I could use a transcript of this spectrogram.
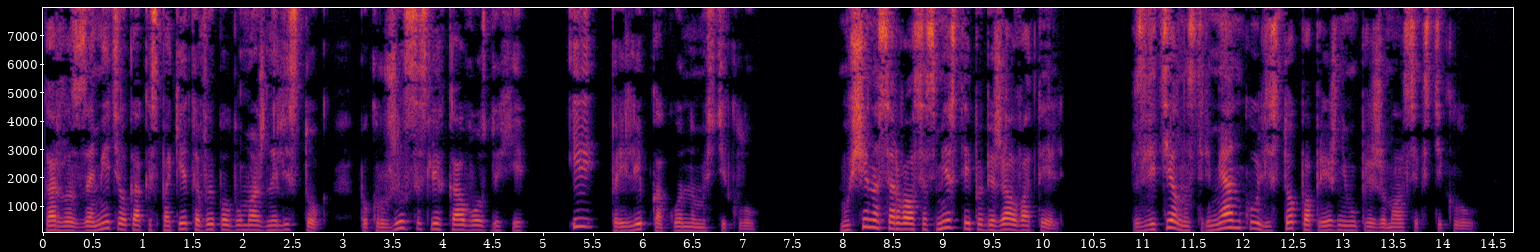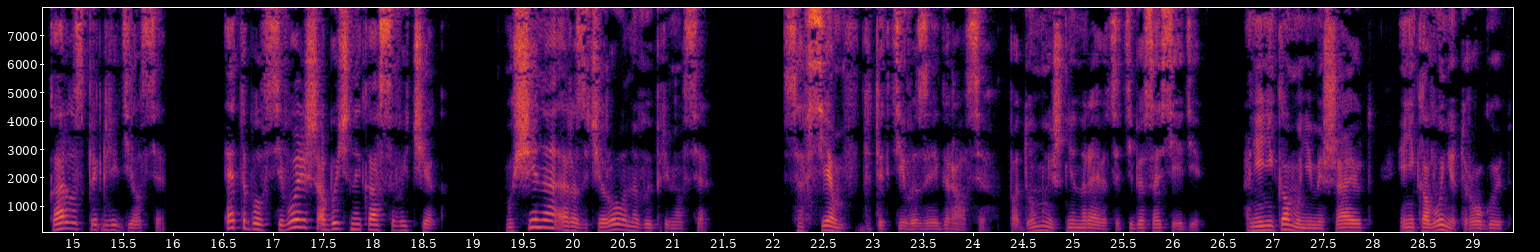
Карлос заметил, как из пакета выпал бумажный листок, покружился слегка в воздухе и прилип к оконному стеклу. Мужчина сорвался с места и побежал в отель. Взлетел на стремянку, листок по-прежнему прижимался к стеклу. Карлос пригляделся. Это был всего лишь обычный кассовый чек. Мужчина разочарованно выпрямился. Совсем в детектива заигрался. Подумаешь, не нравятся тебе соседи. Они никому не мешают и никого не трогают.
